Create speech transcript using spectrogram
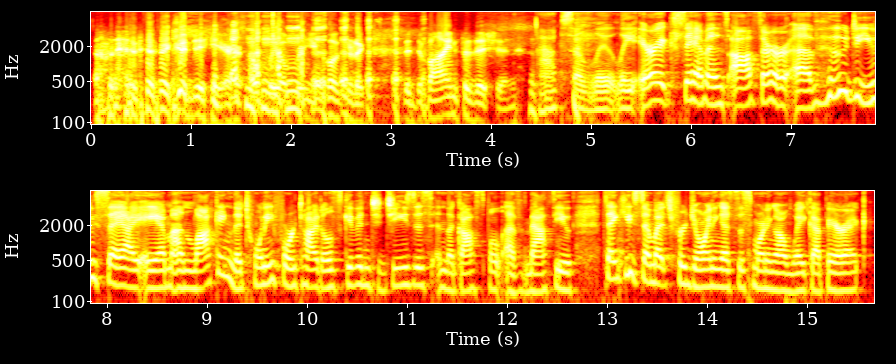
Good to hear. Hopefully, it'll bring you closer to the divine position. Absolutely. Eric Sammons, author of Who Do You Say I Am? Unlocking the 24 titles given to Jesus in the Gospel of Matthew. Thank you so much for joining us this morning on Wake Up, Eric.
